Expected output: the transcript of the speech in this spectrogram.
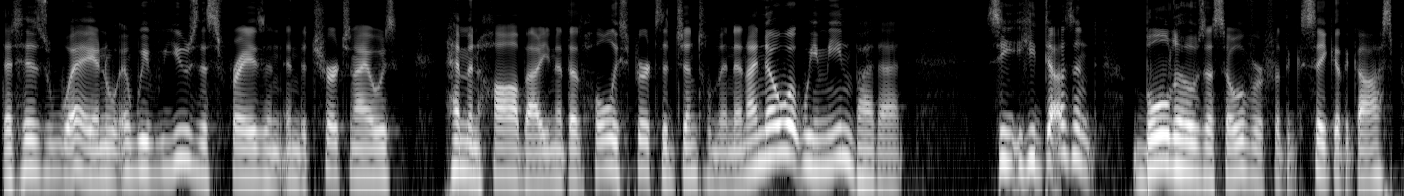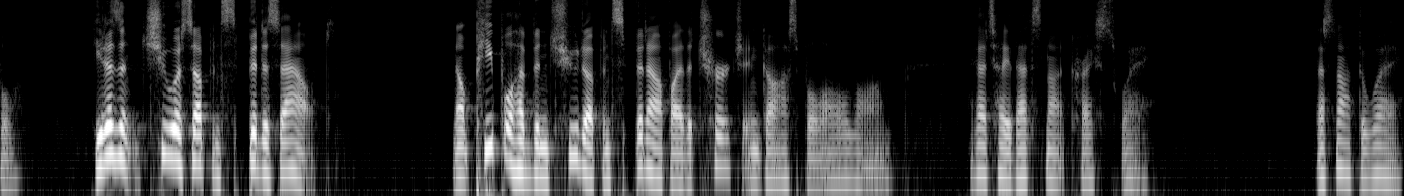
That his way, and, and we've used this phrase in, in the church, and I always hem and haw about it, you know, that the Holy Spirit's a gentleman. And I know what we mean by that. See, he doesn't bulldoze us over for the sake of the gospel, he doesn't chew us up and spit us out. Now, people have been chewed up and spit out by the church and gospel all along. I got to tell you, that's not Christ's way. That's not the way.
